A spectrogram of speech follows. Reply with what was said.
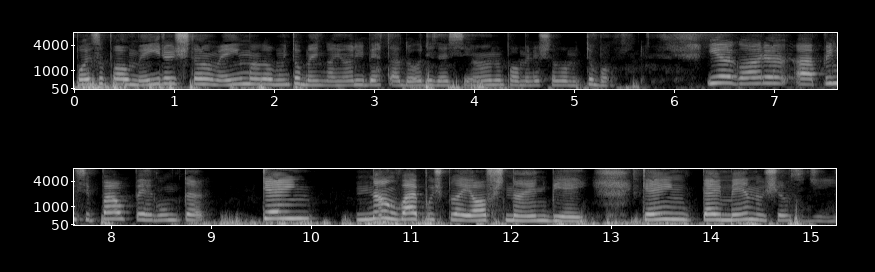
Pois o Palmeiras também mandou muito bem, ganhou a Libertadores esse ano. O Palmeiras estava muito bom. E agora a principal pergunta: quem não vai para os playoffs na NBA. Quem tem menos chance de ir?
